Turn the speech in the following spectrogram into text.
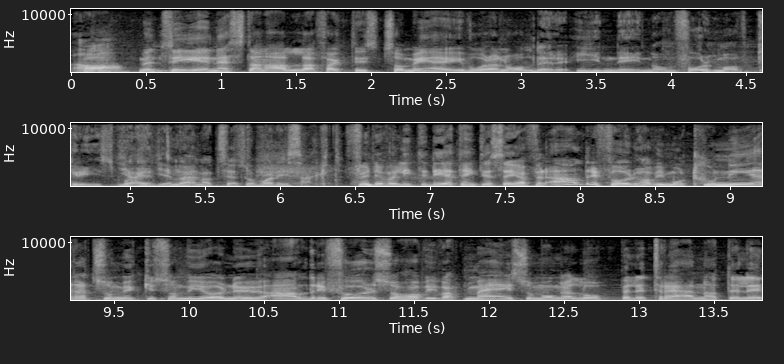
Ja, men det är nästan alla faktiskt som är i våran ålder inne i någon form av kris på ett eller annat sätt. så var det sagt. För det var lite det jag tänkte säga. För aldrig förr har vi motionerat så mycket som vi gör nu. Aldrig förr så har vi varit med i så många lopp eller tränat eller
